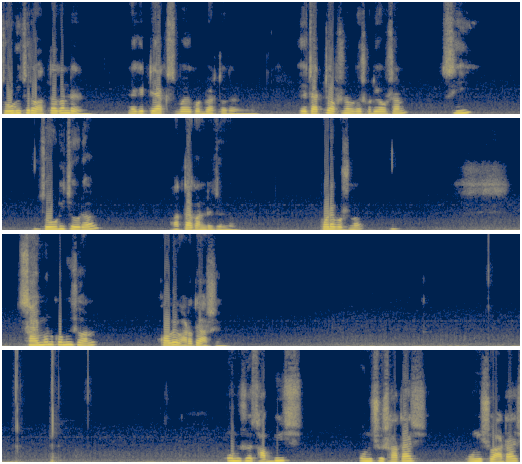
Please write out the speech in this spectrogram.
চৌরিচৌরা হত্যাকাণ্ডের, নাকি ট্যাক্স বয়কট ব্যর্থতার এই চারটি অপশনের মধ্যে সঠিক অপশান সি চৌরি চৌরা হত্যাকাণ্ডের জন্য। পরের প্রশ্ন, সাইমন কমিশন কবে ভারতে আসে উনিশশো ছাব্বিশ, উনিশশো সাতাশ, উনিশশো আঠাশ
